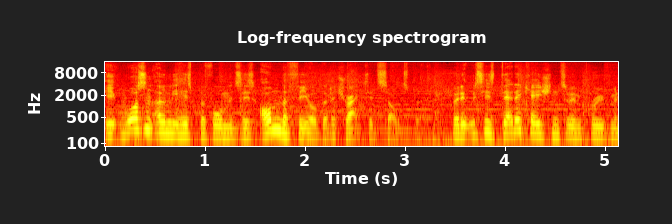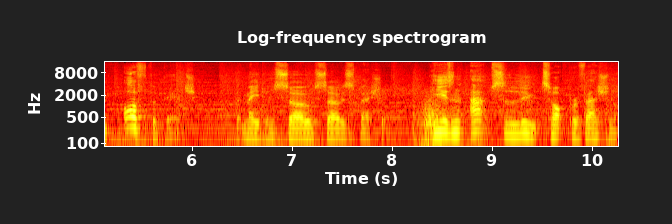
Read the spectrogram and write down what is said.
It wasn't only his performances on the field that attracted Salzburg, but it was his dedication to improvement off the pitch that made him so, so special. He is an absolute top professional.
